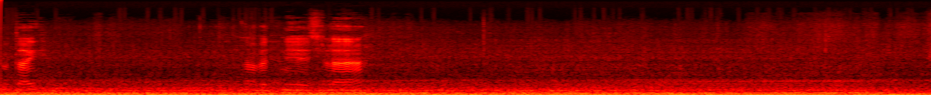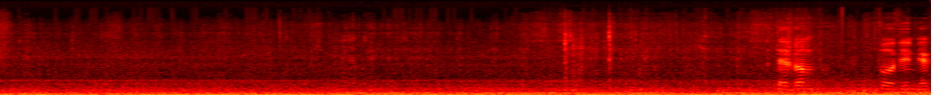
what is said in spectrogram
Tutaj nawet nie jest źle. Też wam powiem, jak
